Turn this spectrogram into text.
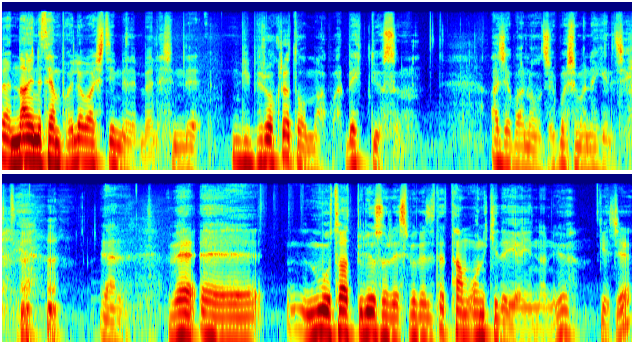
Ben de aynı tempoyla başlayayım dedim böyle. Şimdi bir bürokrat olmak var. Bekliyorsun. Acaba ne olacak? Başıma ne gelecek diye. yani ve e, Mutat biliyorsun resmi gazete tam 12'de yayınlanıyor gece.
